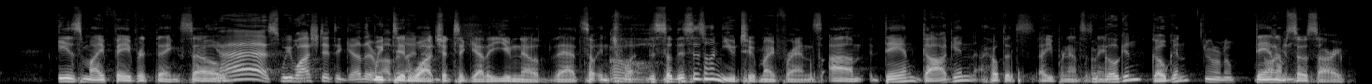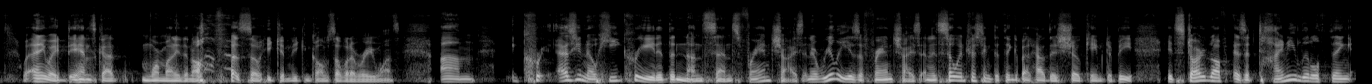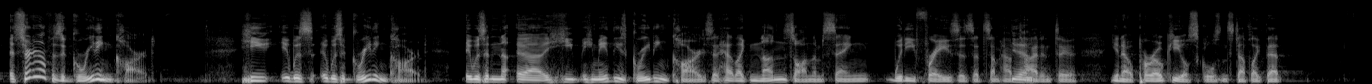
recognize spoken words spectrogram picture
is my favorite thing. So Yes, we watched it together. we Rob did watch it together. You know that. So in tw- Oh. so this is on YouTube, my friends. Um, Dan Goggin. I hope that's how you pronounce his name. Goggin? Goggin. I don't know. Dan, I'm so sorry. Well, anyway, Dan's got more money than all of us, so he can he can call himself whatever he wants. Um, as you know, he created the Nunsense franchise, and it really is a franchise. And it's so interesting to think about how this show came to be. It started off as a tiny little thing. It started off as a greeting card he it was it was a greeting card. It was a uh, he he made these greeting cards that had like nuns on them saying witty phrases that somehow Yeah. tied into you know parochial schools and stuff like that.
